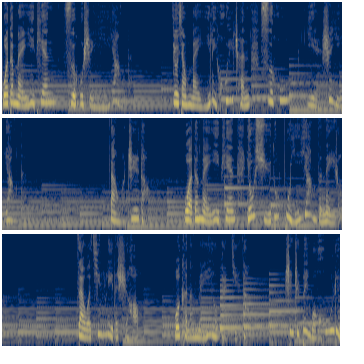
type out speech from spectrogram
我的每一天似乎是一样的，就像每一粒灰尘似乎也是一样的。但我知道。我的每一天有许多不一样的内容，在我经历的时候，我可能没有感觉到，甚至被我忽略。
